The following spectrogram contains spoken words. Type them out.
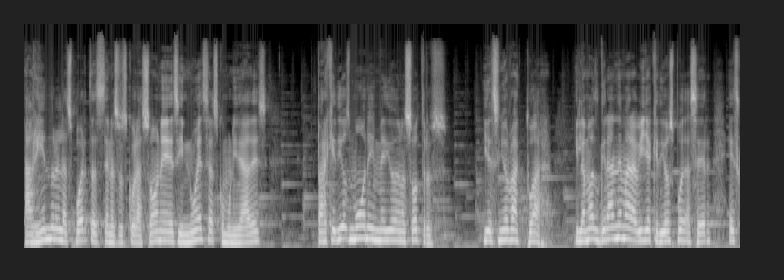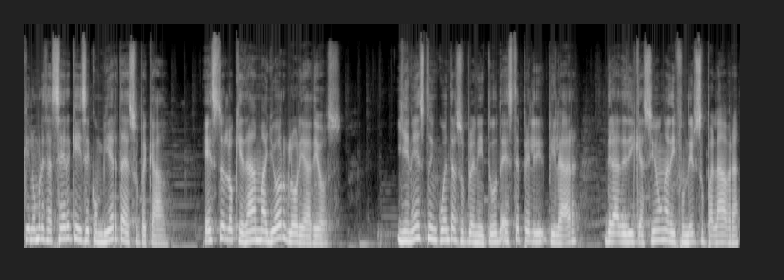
abriéndole las puertas de nuestros corazones y nuestras comunidades, para que Dios more en medio de nosotros. Y el Señor va a actuar. Y la más grande maravilla que Dios puede hacer es que el hombre se acerque y se convierta de su pecado. Esto es lo que da mayor gloria a Dios. Y en esto encuentra su plenitud este pilar de la dedicación a difundir su palabra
